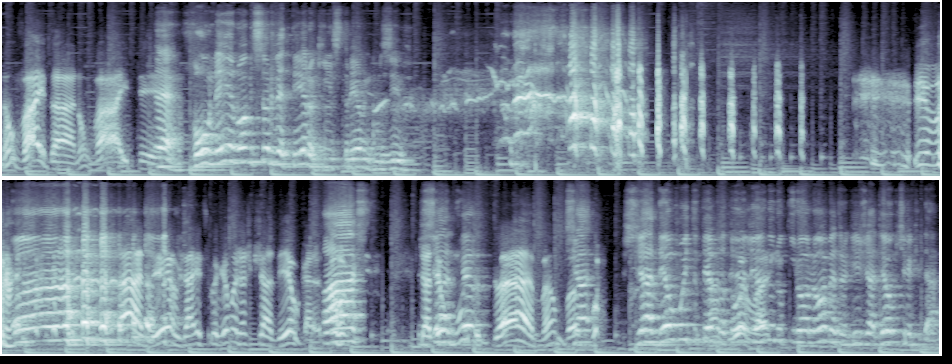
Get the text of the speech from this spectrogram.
Não vai dar, não vai ter. É, Volney é nome de sorveteiro aqui em Estrela, inclusive. tá, deu, já, esse programa já, acho que já deu, cara. Ah, já, já, deu, deu muito. Ah, vamos, vamos. Já, já, deu muito tempo, já eu tô deu, olhando no cronômetro aqui, já deu o que tinha que dar.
